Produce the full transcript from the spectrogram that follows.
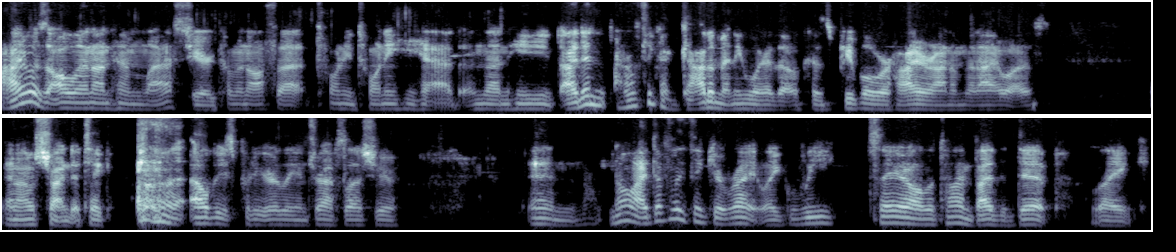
I was all in on him last year, coming off that 2020 he had, and then he I didn't I don't think I got him anywhere though because people were higher on him than I was, and I was trying to take Albies pretty early in drafts last year. And no, I definitely think you're right. Like we say it all the time buy the dip. Like,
